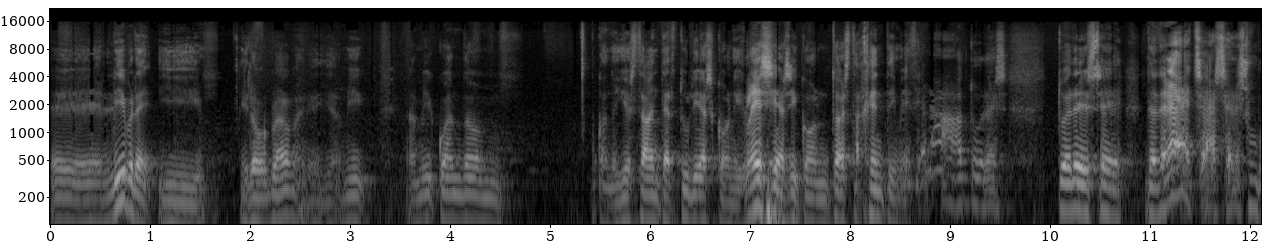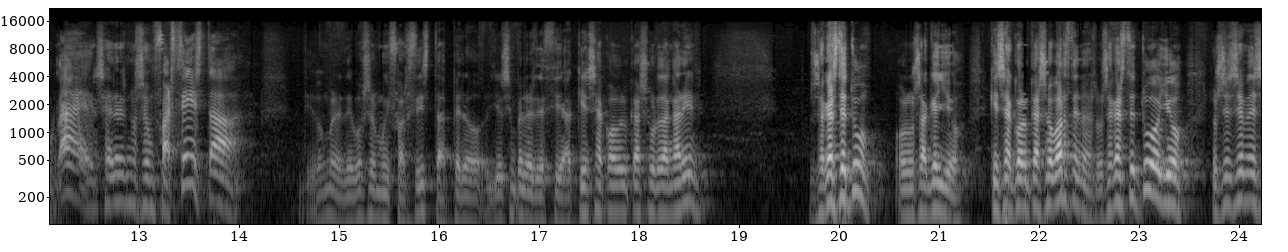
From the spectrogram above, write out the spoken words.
eh, libre. Y, luego, claro, a mí, a mí cuando, cuando yo estaba en tertulias con iglesias y con toda esta gente y me decían, ah, tú eres, tú eres de derechas, eres un burgués, eres, no sé, un fascista. Digo, hombre, debo ser muy fascista, pero yo siempre les decía, ¿quién sacó el caso Urdangarín? ¿Lo sacaste tú o lo saqué yo? ¿Quién sacó el caso Bárcenas? ¿Lo sacaste tú o yo? Los SMS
